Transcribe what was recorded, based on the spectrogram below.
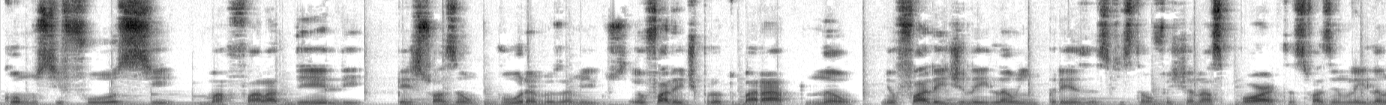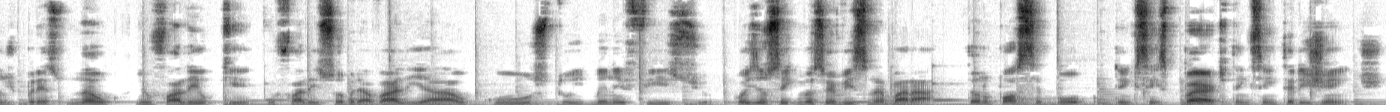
como se fosse uma fala dele. Persuasão pura, meus amigos. Eu falei de produto barato? Não. Eu falei de leilão em empresas que estão fechando as portas, fazendo leilão de preço? Não. Eu falei o quê? Eu falei sobre avaliar o custo e benefício. Pois eu sei que meu serviço não é barato, então não posso ser bobo. Tenho que ser esperto, tenho que ser inteligente.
